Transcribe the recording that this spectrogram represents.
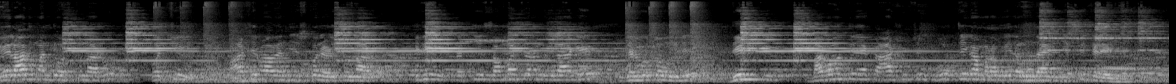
వేలాది మంది వస్తున్నారు. వచ్చి ఆశీర్వాదం తీసుకొని వెళ్తున్నారు. ఇది ప్రతి సంవత్సరం ఇలాగే జరుగుతూ ఉంది. దీనికి భగవంతుని యొక్క ఆశీస్సులు పూర్తిగా మన మీద ఉందని చెప్పి తెలియజేస్తుంది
